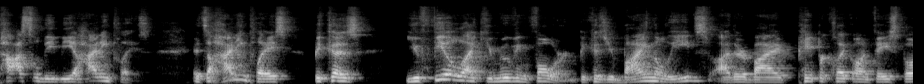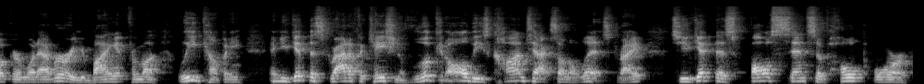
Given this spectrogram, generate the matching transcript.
possibly be a hiding place? It's a hiding place because you feel like you're moving forward because you're buying the leads either by pay per click on Facebook or whatever, or you're buying it from a lead company and you get this gratification of look at all these contacts on the list, right? So you get this false sense of hope or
